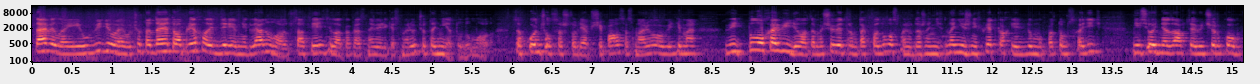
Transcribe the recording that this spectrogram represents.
ставила и увидела его. Что-то до этого приехала из деревни, глянула, в сад ездила как раз на велике, смотрю, что-то нету. Думала, закончился, что ли, общипался, смотрю, видимо, ведь плохо видела, там еще ветром так подуло, смотрю, даже на нижних ветках я думаю, потом сходить, не сегодня, а завтра вечерком,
